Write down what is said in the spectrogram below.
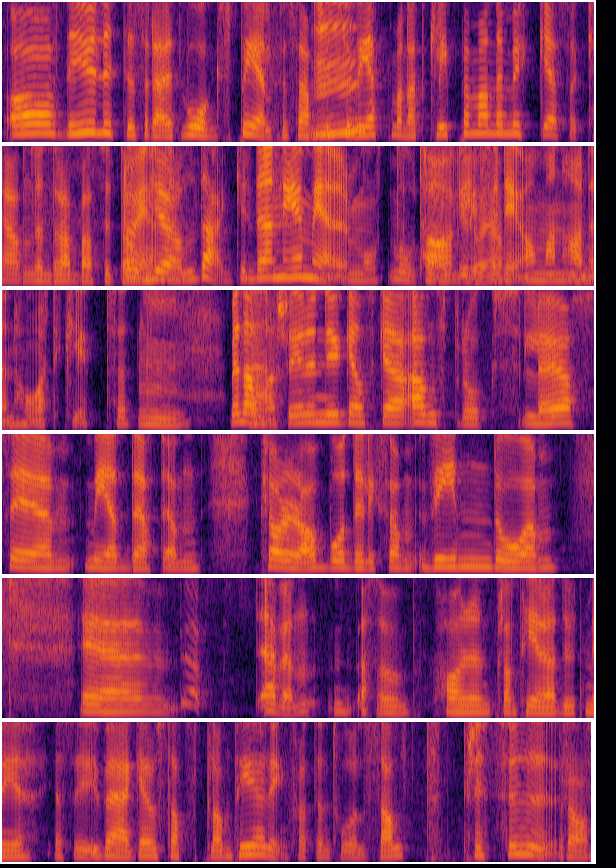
ja det är ju lite sådär ett vågspel. För samtidigt så vet man att klipper man den mycket så kan den drabbas utav Mm. Är den. mjöldagg. Den är mer mottaglig, Mottaglig ja. för det om man har den hårt klippt. Så att, Men annars så är den ju ganska anspråkslös eh, med att den klarar av både liksom vind och eh, även alltså, har den planterad ut med alltså, i vägar och stadsplantering för att den tål salt. Precis. Bra.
